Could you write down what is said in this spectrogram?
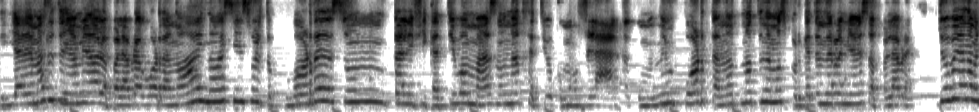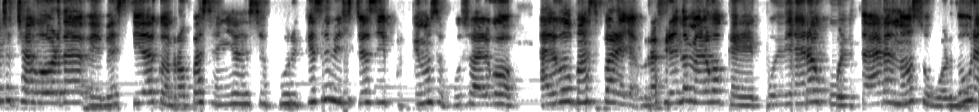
y además le tenía miedo a la palabra gorda, no, ay, no es insulto, gorda es un calificativo más, no un adjetivo como flaca, como no importa, no, no tenemos por qué tenerle miedo a esa palabra. Yo veía a una muchacha gorda eh, vestida con ropa ceñida decía, ¿por qué se vistió así? ¿Por qué no se puso algo, algo más para ella? Refiriéndome a algo que pudiera ocultar, ¿no? Su gordura.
